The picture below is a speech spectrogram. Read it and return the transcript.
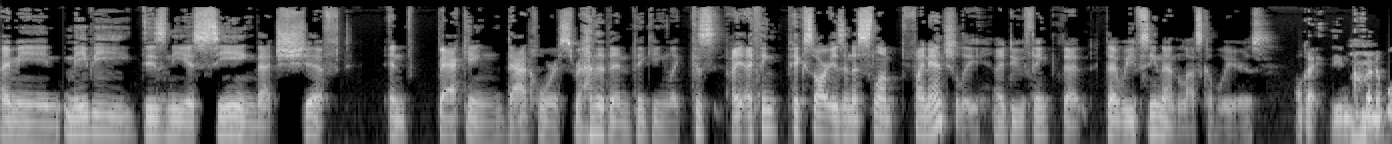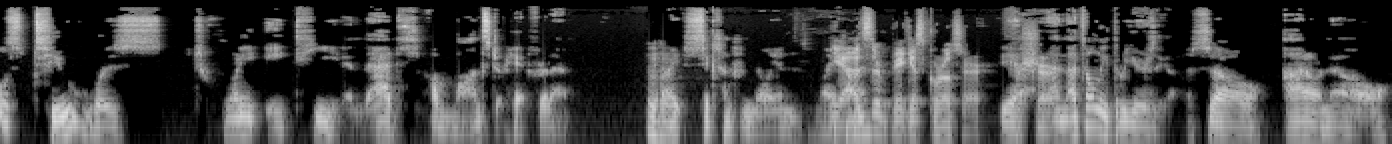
I mean, maybe Disney is seeing that shift and backing that horse rather than thinking like, because I, I think Pixar is in a slump financially. I do think that that we've seen that in the last couple of years. okay, The Incredibles two was 2018, and that's a monster hit for them. Mhm. Right, 600 million. Lifetime. yeah, that's their biggest grosser yeah, for sure. and that's only three years ago. So I don't know.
